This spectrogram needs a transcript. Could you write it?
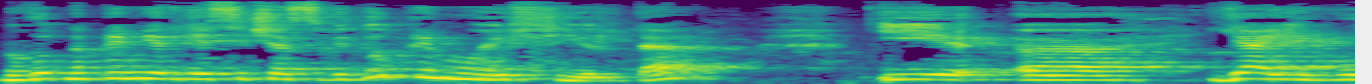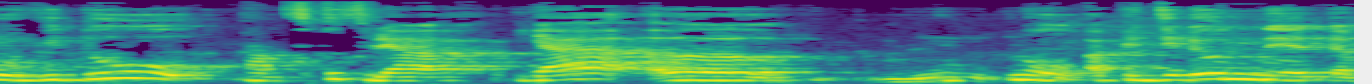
Ну вот, например, я сейчас веду прямой эфир, да, и э, я его веду там, в туфлях, я э, ну, определенные там,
